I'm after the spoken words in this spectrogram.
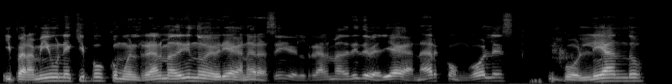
Y para mí un equipo como el Real Madrid no debería ganar así. El Real Madrid debería ganar con goles, goleando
